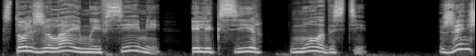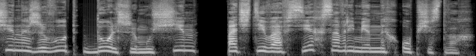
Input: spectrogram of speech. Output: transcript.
столь желаемый всеми эликсир молодости. Женщины живут дольше мужчин почти во всех современных обществах.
